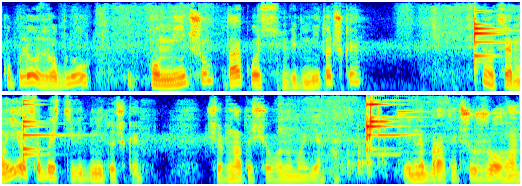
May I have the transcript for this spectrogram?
куплю, зроблю, помічу. Так, ось відміточки. Ну, це мої особисті відміточки, щоб знати, що воно моє. І не брати чужого.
